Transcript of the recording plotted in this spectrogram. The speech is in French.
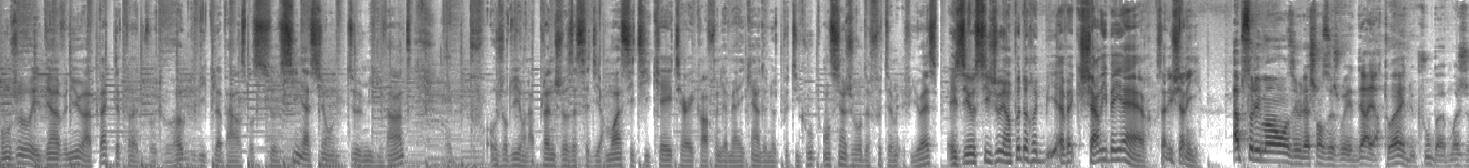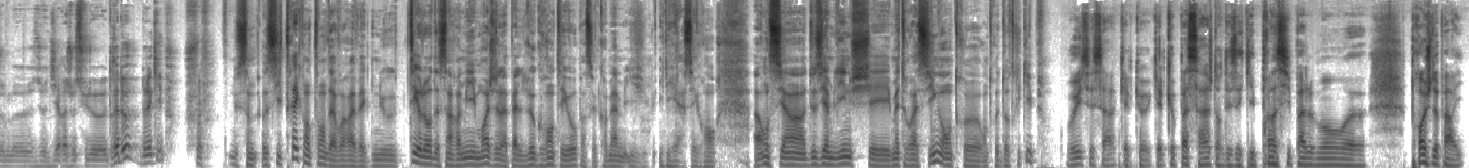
Bonjour et bienvenue à Pacte Pod, votre Rugby Clubhouse pour ce 6 Nations 2020. Et aujourd'hui, on a plein de choses à se dire. Moi, c'est TK, Terry Coffin, l'américain de notre petit groupe, ancien joueur de foot US. Et j'ai aussi joué un peu de rugby avec Charlie Bayer. Salut Charlie. Absolument, j'ai eu la chance de jouer derrière toi et du coup, bah, moi je, me, dirais je suis le Dre 2 de l'équipe. Nous sommes aussi très contents d'avoir avec nous Théodore de Saint-Remy. Moi, je l'appelle le grand Théo parce que quand même, il, est assez grand. Euh, ancien deuxième ligne chez Metro Racing entre, entre d'autres équipes. Oui, c'est ça. Quelques, quelques passages dans des équipes principalement euh, proches de Paris.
